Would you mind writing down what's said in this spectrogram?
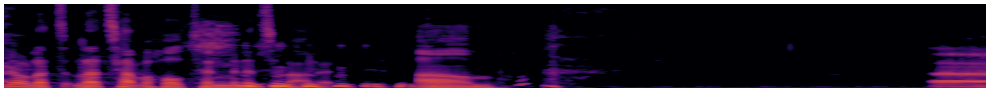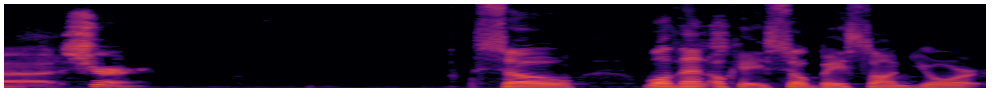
No, let's let's have a whole ten minutes about it. Um, Uh, sure. so well then, okay. So based on your,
